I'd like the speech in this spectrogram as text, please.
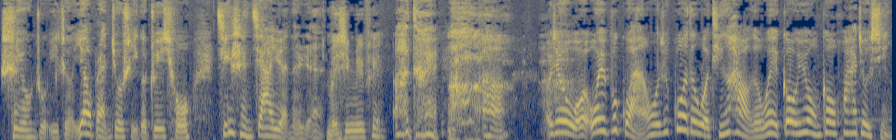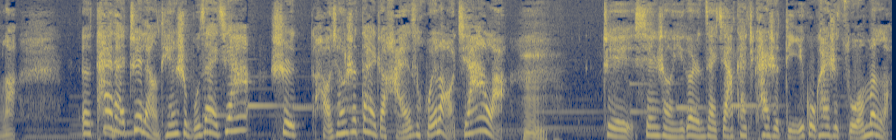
实用主义者，要不然就是一个追求精神家园的人没心没肺。啊。对啊，我就我我也不管，我就过得我挺好的，我也够用够花就行了。呃，太太这两天是不在家，是好像是带着孩子回老家了。嗯，这先生一个人在家开开始嘀咕，开始琢磨了。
